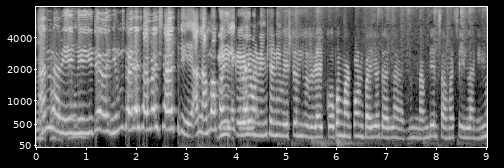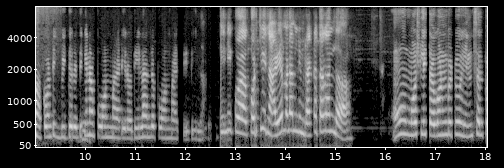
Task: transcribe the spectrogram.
ಅಲ್ಲ ರೀ ನೀ ಇದು ನಿಮ್ದ್ ಒಳ್ಳೆ ಸಮಸ್ಯೆ ಆಯ್ತ್ರಿ ಅಲ್ಲಿ ನಮ್ಮ ಈ ಕೇಳಿ ಒಂದ್ ನಿಮಿಷ ನೀವ್ ಎಷ್ಟೊಂದು ರೆ- ಕೋಪ ಮಾಡ್ಕೊಂಡ್ ಬೈಯೋದಲ್ಲ. ನಿಮ್- ನಮ್ದೇನ್ ಸಮಸ್ಯೆ ಇಲ್ಲ. ನಿಮ್ ಅಕೌಂಟಿಗೆ ಬಿದ್ದಿರೋದಕ್ಕೆ ನಾವ್ ಫೋನ್ ಮಾಡಿರೋದು. ಇಲ್ಲ ಅಂದ್ರೆ ಫೋನ್ ಮಾಡ್ತಿದ್ದಿಲ್ಲ. ಕೊಡ್ತೀವಿ ನಾವೇ ಮೇಡಮ್ ನಿಮ್ ರೊಕ್ಕ ತಗೊಂಡು. ಹ್ಮ್ ಮೋಸ್ಟ್ಲಿ ತಗೊಂಡ್ಬಿಟ್ಟು ಇನ್ ಸ್ವಲ್ಪ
